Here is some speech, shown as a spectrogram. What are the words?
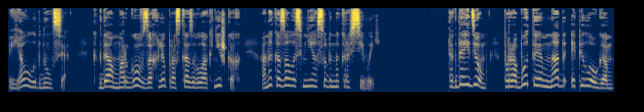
Я улыбнулся. Когда Марго взахлеб рассказывала о книжках, она казалась мне особенно красивой. «Тогда идем, поработаем над эпилогом».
